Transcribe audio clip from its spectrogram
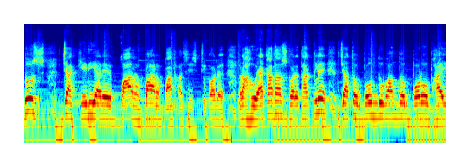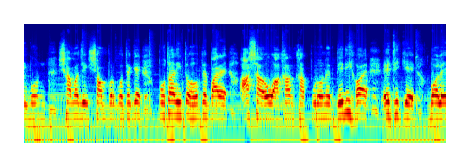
দোষ যা কেরিয়ারের বারবার বাধা সৃষ্টি করে। রাহু একাদশ ঘরে থাকলে জাতক জাতক বন্ধু বান্ধব বড় ভাই বোন সামাজিক সম্পর্ক থেকে প্রতারিত হতে পারে। আশা ও আকাঙ্ক্ষা পূরণে দেরি হয়, এটিকে বলে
